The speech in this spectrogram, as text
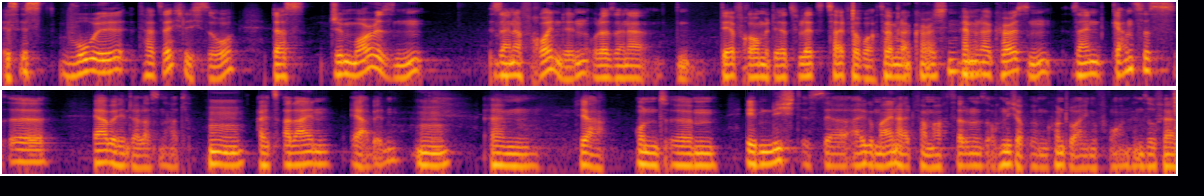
Es ist wohl tatsächlich so, dass Jim Morrison seiner Freundin oder seiner der Frau, mit der er zuletzt Zeit verbracht hat, Pamela Curson. Pamela Curson sein ganzes äh, Erbe hinterlassen hat. Mhm. Als Alleinerbin. Ähm, ja, und ähm, eben nicht ist der Allgemeinheit vermacht hat und ist auch nicht auf irgendein Konto eingefroren. Insofern.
